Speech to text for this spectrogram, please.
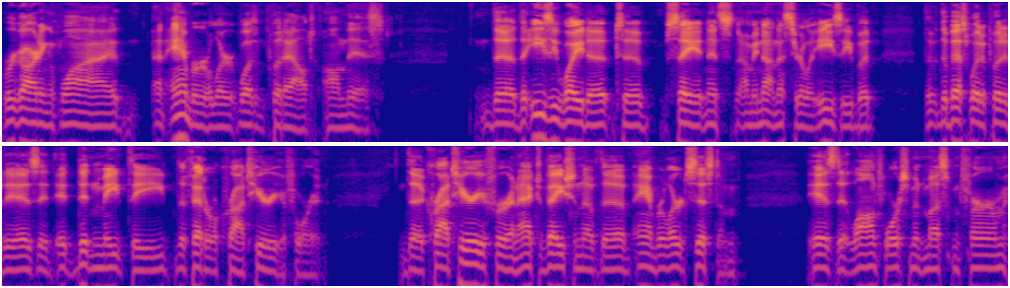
regarding why an Amber Alert wasn't put out on this. the The easy way to to say it, and it's I mean not necessarily easy, but the the best way to put it is it, it didn't meet the the federal criteria for it. The criteria for an activation of the Amber Alert system is that law enforcement must confirm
